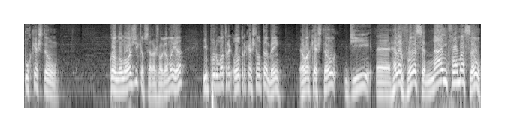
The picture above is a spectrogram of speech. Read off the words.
Por questão cronológica, o Ceará joga amanhã, e por uma outra, outra questão também. É uma questão de é, relevância na informação.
